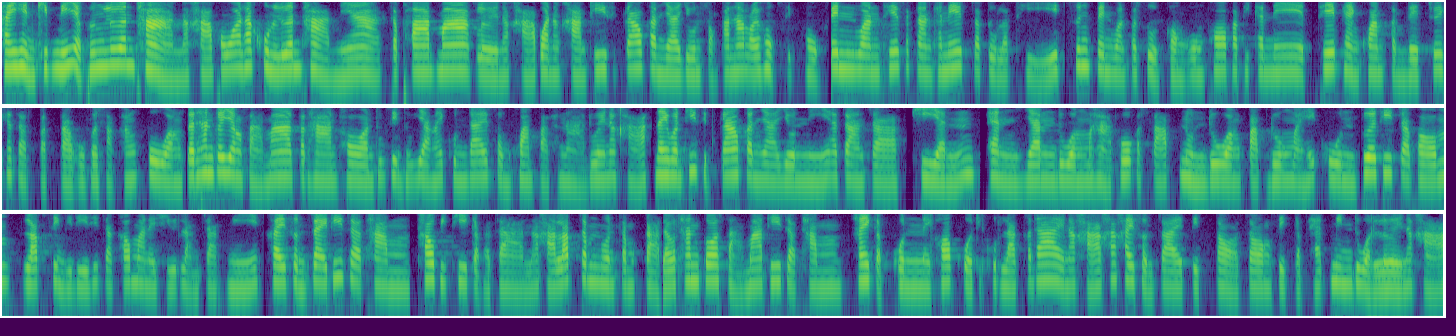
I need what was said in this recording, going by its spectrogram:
ใครเห็นคลิปนี้อย่าเพิ่งเลื่อนผ่านนะคะ เพราะว่าถ้าคุณเลื่อนผ่านเนี่ยจะพลาดมากเลยนะคะ วันอังคารที่ 19 กันยายน 2566 เป็นวันเทศกาลคเนศจตุรถี ซึ่งเป็นวันประสูติขององค์พ่อพระพิคเนศเทพแห่งความสำเร็จช่วยขจัดปัดเป่าอุปสรรคทั้งปวง และท่านก็ยังสามารถประทานพรทุกสิ่งทุกอย่างให้คุณได้สมความปรารถนาด้วยนะคะ ในวันที่ 19 กันยายนนี้อาจารย์จะเขียนแผ่นยันดวงมหาโภคทรัพย์ หนุนดวง ปรับดวงใหม่ให้คุณ เพื่อที่จะพร้อมรับสิ่งดีๆที่จะเข้ามาในชีวิตหลังจากนี้ ใครสนใจที่จะทำเข้าพิธีกับอาจารย์นะคะ รับจำนวนจำกัดแล้วท่านก็สามารถที่จะทำให้กับคนในครอบครัวที่คุณรักก็ได้นะคะ ถ้าใครสนใจติดต่อจองสิทธิ์กับแอดมินด่วนเลยนะคะ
